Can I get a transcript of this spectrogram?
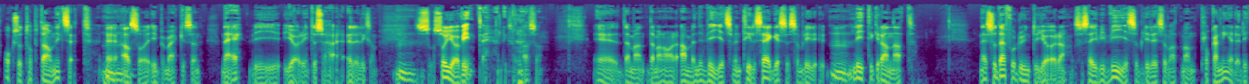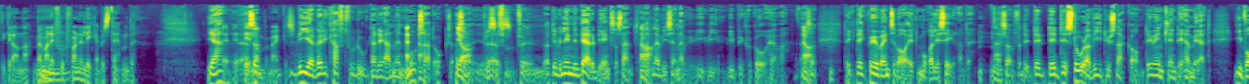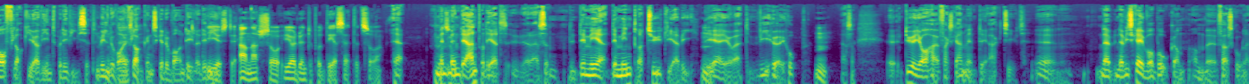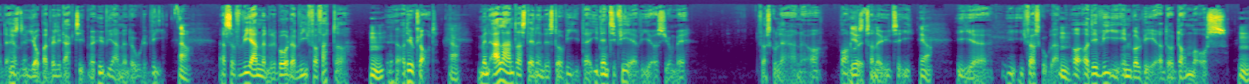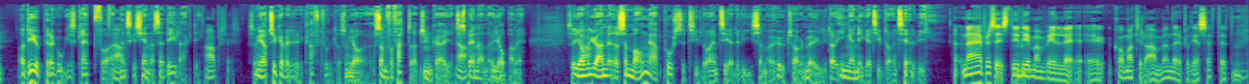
också top-downigt sätt. Mm. alltså i bemärkelsen, nej, vi gör inte så här. Eller liksom, mm. så, så, gör vi inte. Liksom. Alltså, eh, där, man, där man har, använder viet som en tillsägelse som blir mm. lite grann att Nej, så där får du inte göra. Så säger vi vi så blir det som att man plockar ner det lite grann. Men mm. man är mm. fortfarande lika bestämd. Ja, alltså, vi är ett väldigt kraftfullt ord när det är använt motsatt också. Alltså, ja, precis. Alltså, för, det är väl egentligen där det blir intressant. Ja. När vi säger när vi, vi, vi brukar gå här va. Alltså, ja. det, det, behöver inte vara ett moraliserande. Mm, alltså, för det, det, det, stora vi du snackar om, det är ju egentligen det här med att i vår flock gör vi inte på det viset. Vill du vara i flocken ska du vara en del av det vi. Just det, annars så gör du inte på det sättet så. Ja. Men, men det andra det är att alltså, det, det, mer, det mindre tydliga vi, mm. det är ju att vi hör ihop. Mm. Alltså, Du och jag har ju faktiskt använt det aktivt. Eh, när, när vi skrev vår bok om, om eh, förskolan, där har vi jobbat väldigt aktivt med hur vi använder ordet vi. Ja. Alltså för vi använder det båda vi författare, mm. och det är ju klart. Ja. Men alla andra ställen det står vi, där identifierar vi oss ju med förskollärarna och barnskötarna ute i, ja. i, i, i förskolan. Mm. Och, och, det är vi involverade och dömer oss. Mm. Och det är ju ett pedagogiskt grepp för att ja. man ska känna sig delaktig. Ja, precis. Som jag tycker är väldigt, väldigt kraftfullt och som jag som mm. författare tycker mm. är jättespännande ja. att jobba med. Så jag vill ju använda så många positivt orienterade vi som överhuvudtaget möjligt och inga negativt orienterade vi. Nej, precis. Det är mm. det man vill eh, komma till och använda det på det sättet. Mm.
